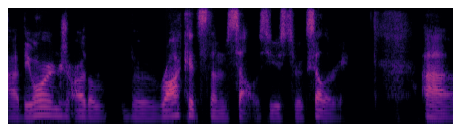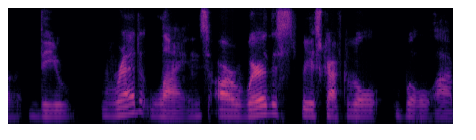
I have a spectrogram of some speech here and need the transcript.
uh, the orange are the, the rockets themselves used to accelerate. Uh, the red lines are where the spacecraft will will uh,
